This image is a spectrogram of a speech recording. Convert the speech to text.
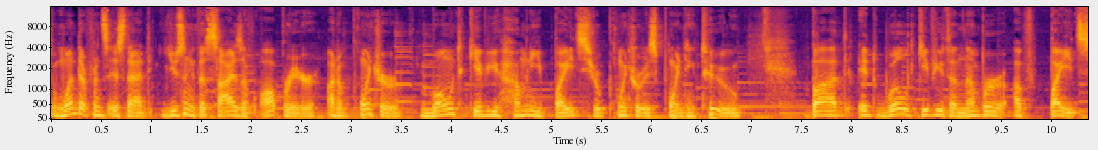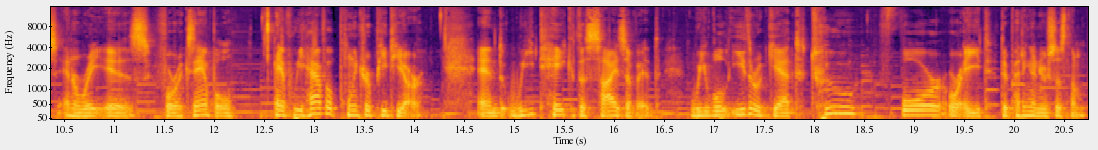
one difference is that using the size of operator on a pointer won't give you how many bytes your pointer is pointing to, but it will give you the number of bytes an array is. For example, if we have a pointer PTR and we take the size of it, we will either get 2, 4, or 8, depending on your system.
